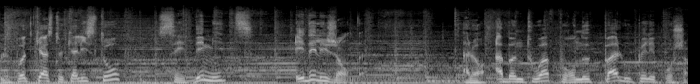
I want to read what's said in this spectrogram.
Le podcast Callisto, c'est des mythes et des légendes. Alors abonne-toi pour ne pas louper les prochains.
